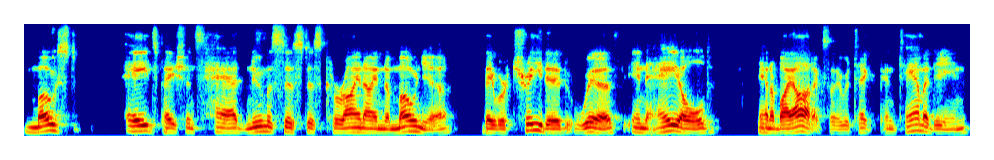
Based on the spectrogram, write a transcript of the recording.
most AIDS patients had pneumocystis carinii pneumonia. They were treated with inhaled antibiotics. So they would take pentamidine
